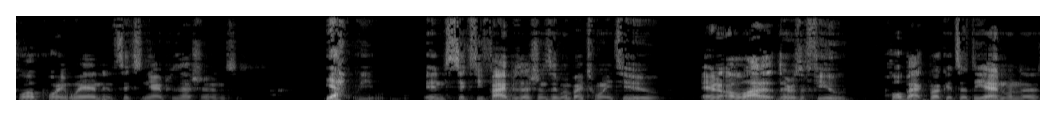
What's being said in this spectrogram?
12 point win in 69 possessions. Yeah. In 65 possessions, they went by 22, and a lot of there was a few pullback buckets at the end when the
